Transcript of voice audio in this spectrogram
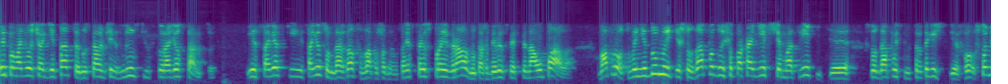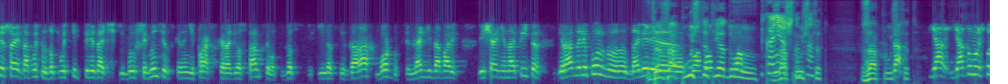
ну и проводил еще агитацию, ну, скажем, через Мюнхенскую радиостанцию. И Советский Союз, он дождался Запада, Советский Союз проиграл, но даже Берлинская стена упала. Вопрос, вы не думаете, что Западу еще пока есть чем ответить, э, что, допустим, стратегически, что, что мешает, допустим, запустить передатчики бывшей Мюнхенской, ныне Пражской радиостанции, вот в Готовских немецких горах, можно в Финляндии добавить вещание на Питер, и рано или поздно доверие... Да запустят, я думаю. Конечно. Запустят. Запустят. Да. Я, я думаю, что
